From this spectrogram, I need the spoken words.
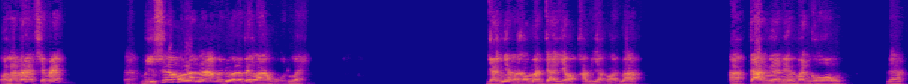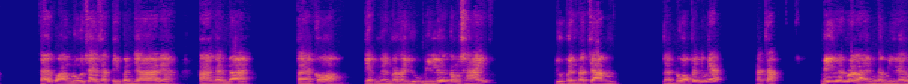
มรณะใช่ไหมอ่ามีเชื้อมรณะมาด้วยแล้วเป็นราหูด้วย อย่างเนี้ยเราก็มั่นใจที่ออกคำพยากรณ์ว่า อ่าการเงินเนี่ยมั่นคงนะใช้ความรู้ใช้สติปัญญาเนี่ยหาเงินได้ แต่ก็เก็บเงินไม่ค่อยอยู่มีเรื่องต้องใช้ อยู่เป็นประจำนะดวงเป็นอย่างเงี้ยนะครับ มีเงินเมื่อไหร่มันก็มีเรื่อง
